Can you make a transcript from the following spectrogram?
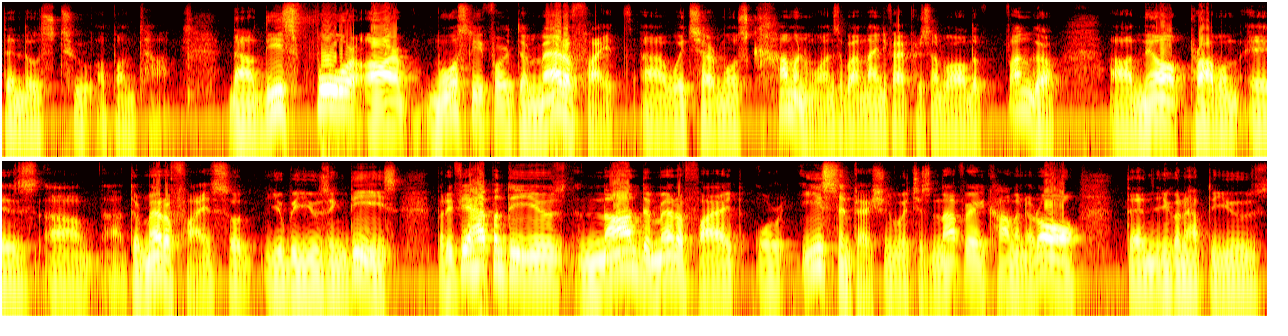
than those two up on top. Now, these four are mostly for dermatophyte, uh, which are most common ones. About 95% of all the fungal uh, nail problem is um, uh, dermatophyte, so you'll be using these. But if you happen to use non-dermatophyte or yeast infection, which is not very common at all, then you're going to have to use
